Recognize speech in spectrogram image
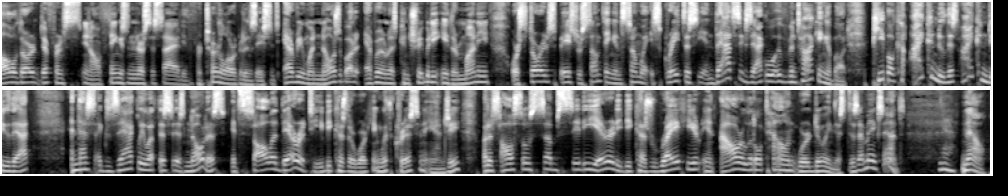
all of the different you know things in their society, the fraternal organizations. Everyone knows about it. Everyone is contributing either money or storage space or something in some way. It's great to see, and that's exactly what we've been talking about. People, I can do this, I can do that, and that's exactly what this is. Notice it's solidarity because they're working with Chris and Angie, but it's also subsidiarity because right here in our little town we're doing this. Does that make sense? Yeah. Now,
